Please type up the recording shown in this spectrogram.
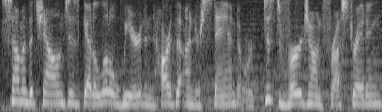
some of the challenges get a little weird and hard to understand, or just verge on frustrating.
